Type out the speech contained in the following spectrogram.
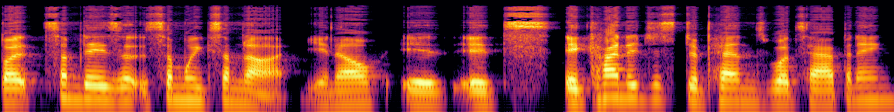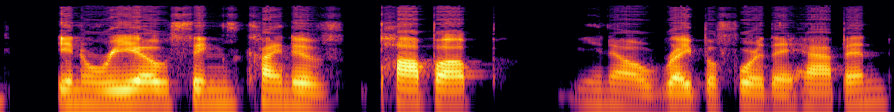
But some days some weeks I'm not, you know? It it's it kind of just depends what's happening. In Rio things kind of pop up, you know, right before they happen.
